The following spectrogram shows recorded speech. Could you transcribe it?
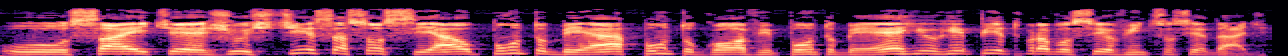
O site é justiçasocial.ba.gov.br. Eu repito para você, ouvinte de sociedade:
